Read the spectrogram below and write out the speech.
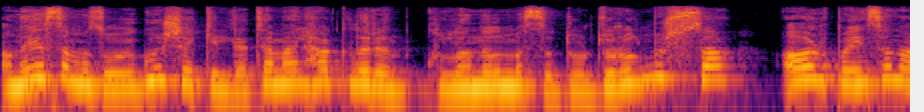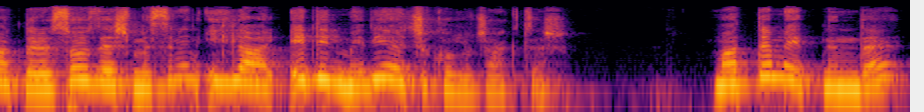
anayasamıza uygun şekilde temel hakların kullanılması durdurulmuşsa Avrupa İnsan Hakları Sözleşmesi'nin ihlal edilmediği açık olacaktır. Madde metninde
